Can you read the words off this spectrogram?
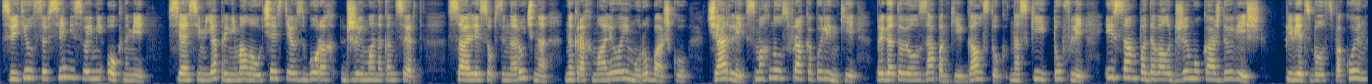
светился всеми своими окнами. Вся семья принимала участие в сборах Джима на концерт. Салли собственноручно накрахмалила ему рубашку. Чарли смахнул с фрака пылинки, Приготовил запонки, галстук, носки, туфли и сам подавал Джиму каждую вещь. Певец был спокоен,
